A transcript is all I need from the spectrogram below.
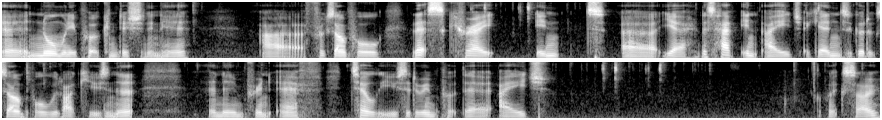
and normally put a condition in here. Uh, for example, let's create int, uh, yeah, let's have int age again, it's a good example, we like using that. And then print f, tell the user to input their age, like so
